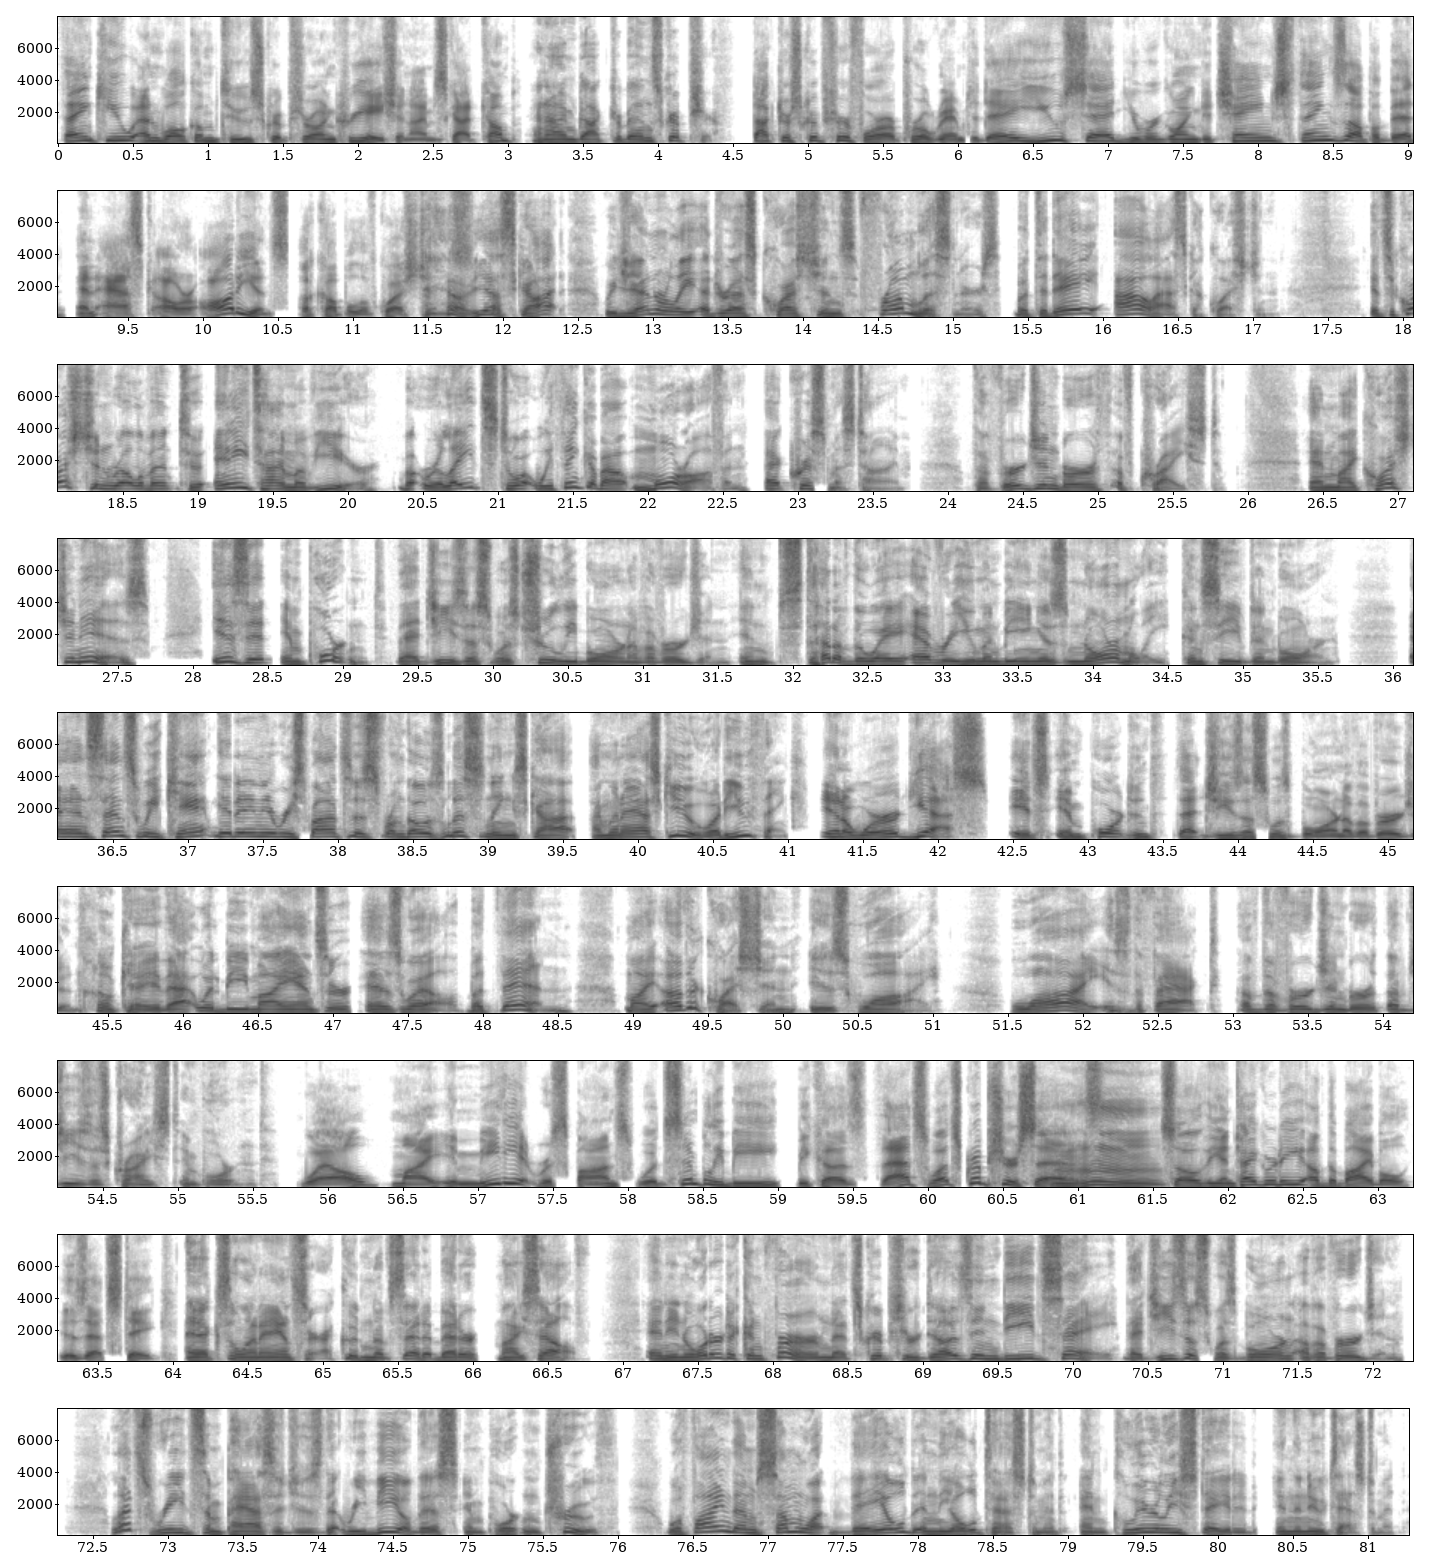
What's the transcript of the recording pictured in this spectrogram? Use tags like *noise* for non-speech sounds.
Thank you and welcome to Scripture on Creation. I'm Scott Kump. And I'm Dr. Ben Scripture. Dr. Scripture, for our program today, you said you were going to change things up a bit and ask our audience a couple of questions. Oh, *laughs* yeah, Scott. We generally address questions from listeners, but today I'll ask a question. It's a question relevant to any time of year, but relates to what we think about more often at Christmas time the virgin birth of Christ. And my question is Is it important that Jesus was truly born of a virgin instead of the way every human being is normally conceived and born? And since we can't get any responses from those listening, Scott, I'm going to ask you, what do you think? In a word, yes. It's important that Jesus was born of a virgin. *laughs* Okay, that would be my answer as well. But then, my other question is why? Why is the fact of the virgin birth of Jesus Christ important? Well, my immediate response would simply be because that's what Scripture says. Mm-hmm. So the integrity of the Bible is at stake. Excellent answer. I couldn't have said it better myself. And in order to confirm that Scripture does indeed say that Jesus was born of a virgin, let's read some passages that reveal this important truth. We'll find them somewhat veiled in the Old Testament and clearly stated in the New Testament.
